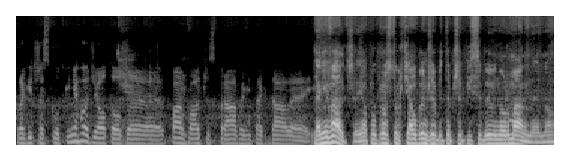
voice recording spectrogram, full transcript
tragiczne skutki. Nie chodzi o to, że Pan walczy z prawem i tak dalej. Ja nie walczę, ja po prostu chciałbym, żeby te przepisy były normalne. No.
